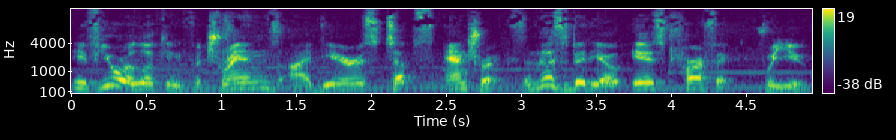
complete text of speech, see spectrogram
If you are looking for trends, ideas, tips, and tricks, this video is perfect for you.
